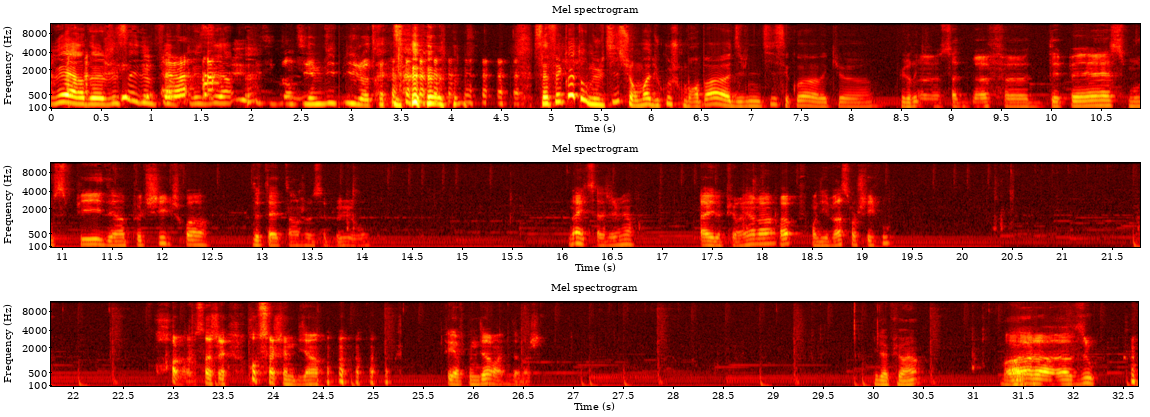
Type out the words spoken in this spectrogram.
Merde, j'essaye de me faire plaisir. C'est anti-MVP l'autre. Ça fait quoi ton ulti sur moi du coup Je comprends pas. euh, Divinity, c'est quoi avec euh, Ulrich Euh, ça te buff euh, DPS, move speed et un peu de shield, je crois. De tête, hein, je sais plus. gros. Nice, ça j'aime bien. Ah, il a plus rien là. Hop, on y va sur le Shifu. Oh là, ça j'aime oh, ça, j'aime bien. Fais gaffe, Kunder, ouais, dommage. Il a plus rien. Voilà. Zou.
